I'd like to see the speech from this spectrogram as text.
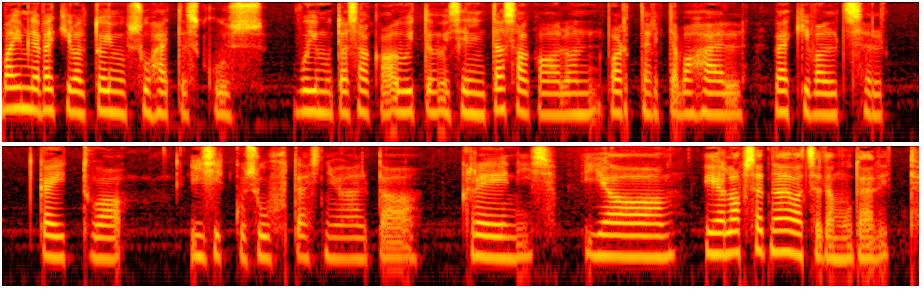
vaimne vägivald toimub suhetes, kus võimu tasakaal või ütleme, selline tasakaal on partnerite vahel vägivaldselt käituva isiku suhtes nii-öelda kreenis ja, ja lapsed näevad seda mudelit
